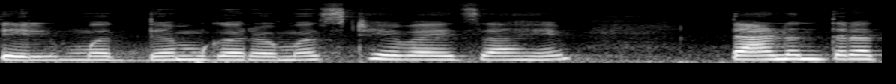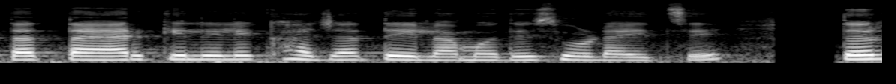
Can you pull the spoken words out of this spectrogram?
तेल मध्यम गरमच ठेवायचं आहे. त्यानंतर आता तयार केलेले खाजा तेलामध्ये सोडायचे. तर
